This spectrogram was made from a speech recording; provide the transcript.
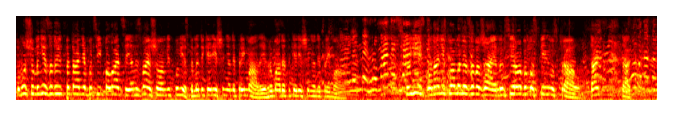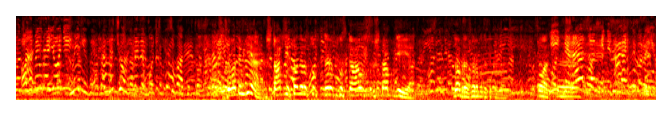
тому що мені задають питання по цій палаці, я не знаю, що вам відповісти. Ми таке рішення не приймали, і громада таке рішення не приймала. Але ми громада Стоїть, вона нікому не заважає. Ми всі робимо спільну справу. Так? Так. вона заважає. Але ви в районі мені заважаєте. Для чого зараз це бочка псувати тут? Спротив є. Штаб ніхто не розпускав, штаб діє. Добре, зараз буде таке. От, е, разом і не шукайте ворогів.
